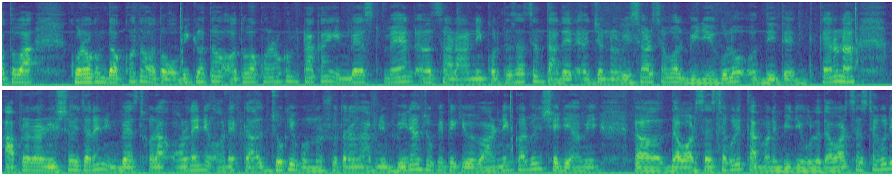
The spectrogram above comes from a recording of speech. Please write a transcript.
অথবা কোনো রকম দক্ষতা অথবা অভিজ্ঞতা অথবা কোনো রকম টাকা ইনভেস্টমেন্ট ছাড়া আর্নিং করতে চাচ্ছেন, তাদের জন্য রিসার্চেবল ভিডিওগুলো দিতে। কেননা আপনারা নিশ্চয়ই জানেন ইনভেস্ট করা অনলাইনে অনেকটা ঝুঁকিপূর্ণ। সুতরাং আপনি বিনা ঝুঁকিতে কীভাবে আর্নিং করবেন, সেটি আমি দেওয়ার চেষ্টা করি। তার মানে ভিডিওগুলো দেওয়ার চেষ্টা করি।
